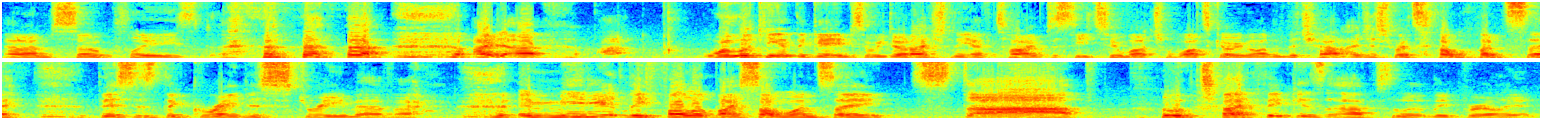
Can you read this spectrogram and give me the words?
And I'm so pleased. I, I, I, we're looking at the game, so we don't actually have time to see too much of what's going on in the chat. I just read someone say, This is the greatest stream ever. Immediately followed by someone saying, Stop! Which I think is absolutely brilliant.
